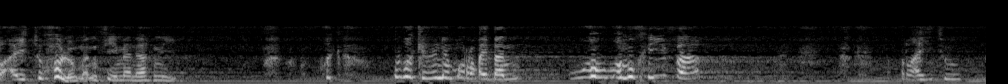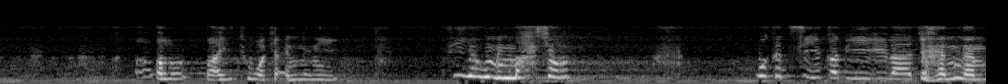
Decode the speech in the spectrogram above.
رأيت حلما في منامي. وك وكان مرعبا ومخيفا رأيت رأيت وكأنني في يوم محشر. وقد سيق بي إلى جهنم.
